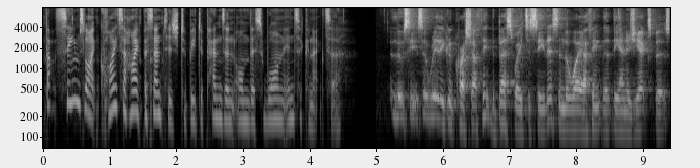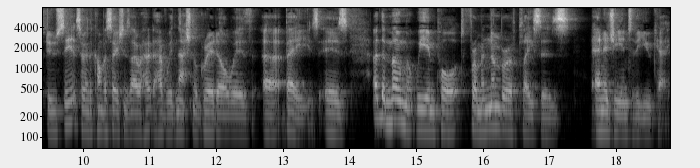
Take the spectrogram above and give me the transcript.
that seems like quite a high percentage to be dependent on this one interconnector. Lucy, it's a really good question. I think the best way to see this, and the way I think that the energy experts do see it, so in the conversations I have with National Grid or with uh, is at the moment we import from a number of places energy into the UK.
